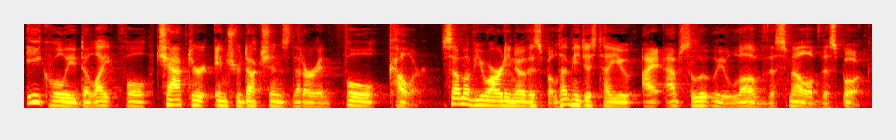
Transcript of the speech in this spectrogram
equally delightful chapter introductions that are in full color. Some of you already know this, but let me just tell you, I absolutely love the smell of this book.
